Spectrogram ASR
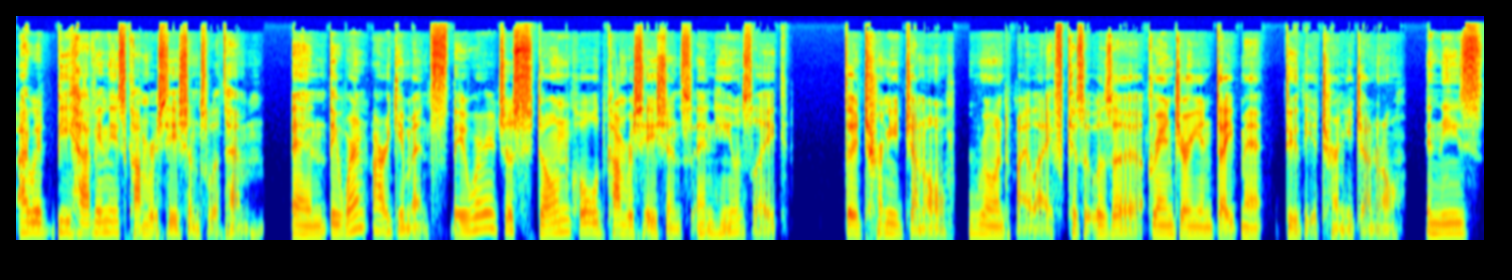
I would be having these conversations with him and they weren't arguments, they were just stone cold conversations. And he was like, the attorney general ruined my life because it was a grand jury indictment through the attorney general. And these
